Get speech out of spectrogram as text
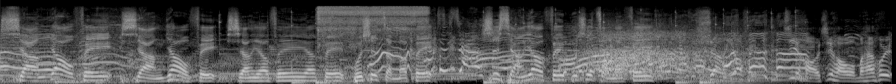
想要飞，想要飞，想要飞呀飞，不是怎么飞，是想要飞，不是怎么飞。想要飞，记好记好，我们还会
